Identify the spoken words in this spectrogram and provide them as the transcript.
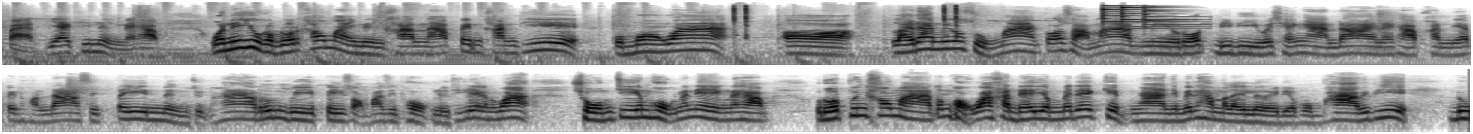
68 แยกที่ 1 นะครับ วันนี้อยู่กับรถเข้าใหม่ 1 คันนะ เป็นคันที่ผมมองว่าเอ่อรายได้ไม่ต้องสูงมาก ก็สามารถมีรถดีๆ ไว้ใช้งานได้นะครับ คันนี้เป็น Honda City 1.5 รุ่น V ปี 2016 หรือที่เรียกกันว่าโฉม GM6 นั่นเองนะครับรถเพิ่งเข้ามาต้องบอกว่าคันนี้ยังไม่ได้เก็บงานยังไม่ได้ทำอะไรเลย เดี๋ยวผมพาพี่ๆดู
